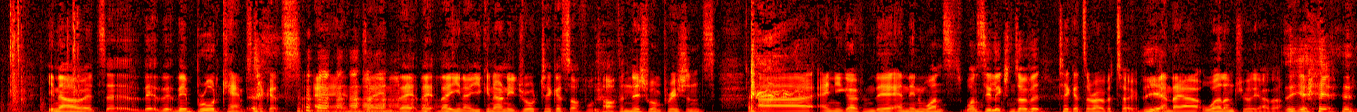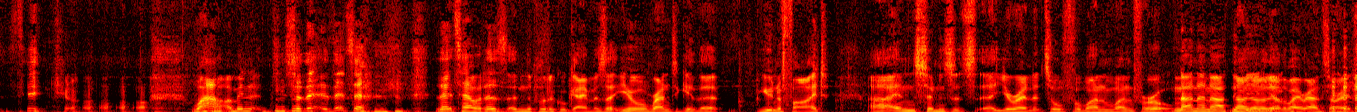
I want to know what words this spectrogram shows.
You know, it's uh, they're, they're broad camps tickets, and they, they, they, they, you know, you can only draw tickets off of initial impressions, uh, and you go from there. And then once once the election's over, tickets are over too, Yeah. and they are well and truly over. Yeah. wow. I mean, so that, that's a, that's how it is in the political game, is it? You'll run together, unified, uh, and as soon as it's uh, you're in, it's all for one, one for all. No, no, no. No, no, the other way around. Sorry.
